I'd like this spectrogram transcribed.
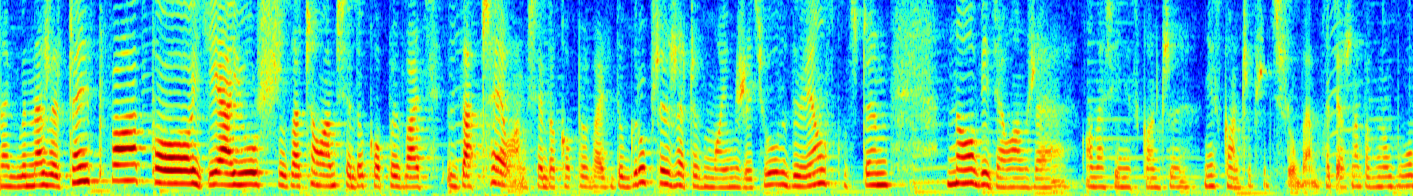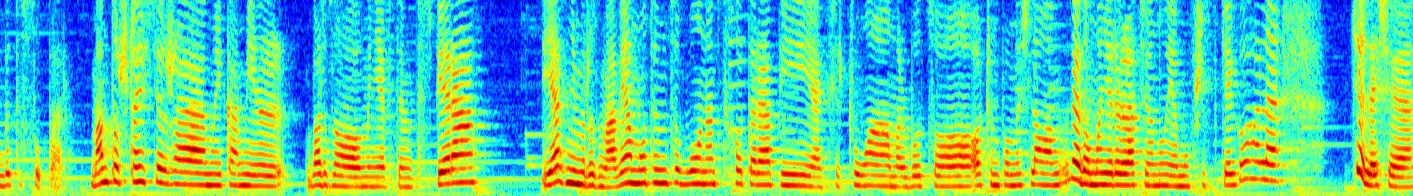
jakby narzeczeństwa, to ja już zaczęłam się dokopywać, zaczęłam się dokopywać do grubszych rzeczy w moim życiu, w związku z czym no, wiedziałam, że ona się nie skończy, nie skończy przed ślubem, chociaż na pewno byłoby to super. Mam to szczęście, że mój Kamil bardzo mnie w tym wspiera. Ja z nim rozmawiam o tym, co było na psychoterapii, jak się czułam, albo co, o czym pomyślałam. Wiadomo, nie relacjonuję mu wszystkiego, ale dzielę się e,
